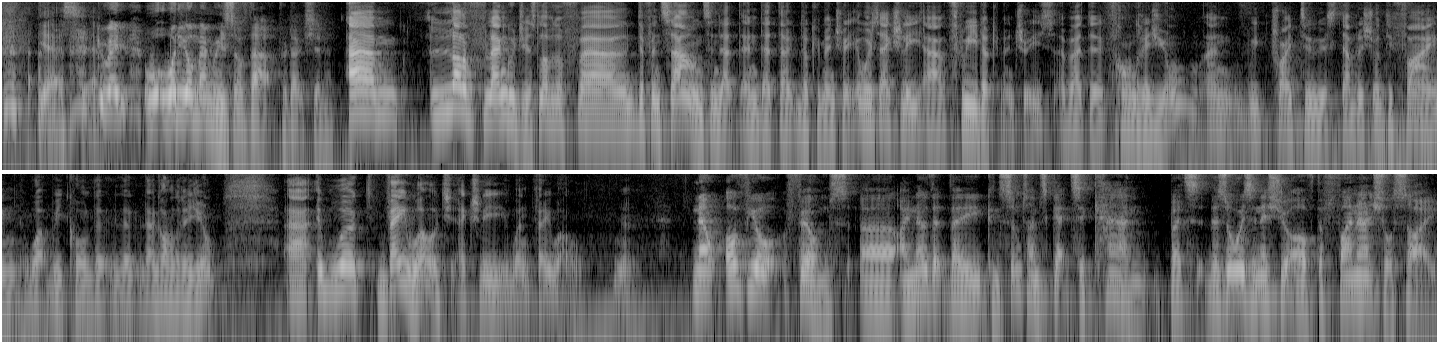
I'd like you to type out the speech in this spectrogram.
Yes. Yeah. Great. What are your memories of that production? Um, a lot of languages, a lot of uh, different sounds in that in that doc- documentary. It was actually uh, three documentaries about the Grande Région, and we tried to establish or define what we call the La, la Grande Région. Uh, it worked very well. It actually went very well. Yeah. Now, of your films, uh, I know that they can sometimes get to Cannes, but there's always an issue of the financial side.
